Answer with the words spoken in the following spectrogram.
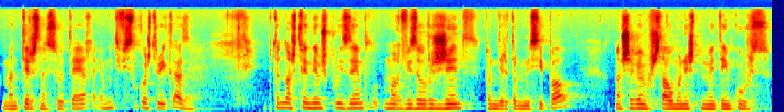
manter-se na sua terra, é muito difícil construir casa. Portanto, nós defendemos, por exemplo, uma revisão urgente para o diretor municipal. Nós sabemos que está uma neste momento em curso,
